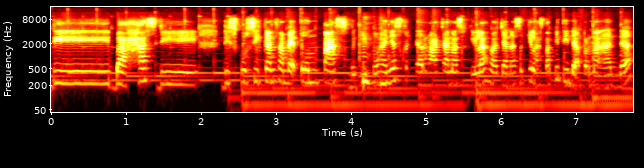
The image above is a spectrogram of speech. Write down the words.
dibahas, didiskusikan sampai tuntas begitu. Hmm. Hanya sekedar wacana sekilas, wacana sekilas tapi tidak pernah ada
